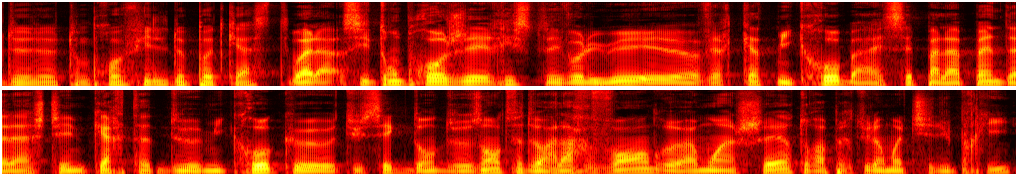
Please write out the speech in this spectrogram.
de ton profil de podcast. Voilà, si ton projet risque d'évoluer euh, vers 4 micros, bah, c'est pas la peine d'aller acheter une carte de micros que tu sais que dans deux ans, tu vas devoir la revendre à moins cher, tu auras perdu la moitié du prix,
